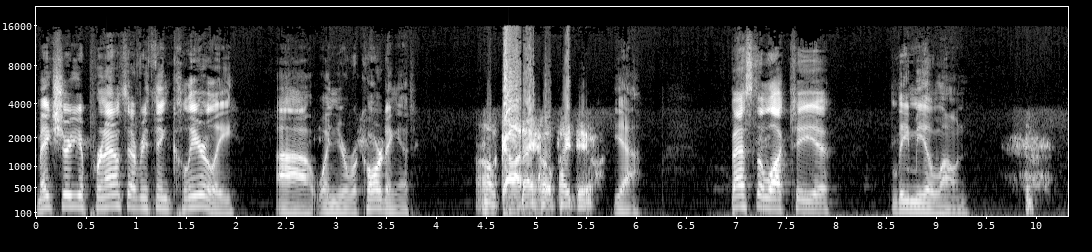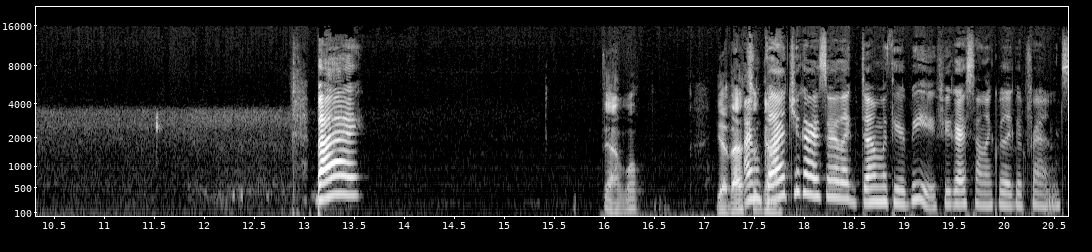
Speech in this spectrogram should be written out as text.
make sure you pronounce everything clearly uh, when you're recording it. oh God, I hope I do. Yeah. Best of luck to you. Leave me alone. Bye. Yeah, well, yeah, that's I'm a guy. glad you guys are like done with your beef. You guys sound like really good friends.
